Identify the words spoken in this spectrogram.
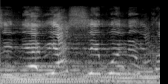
si ni ewia si mu ne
